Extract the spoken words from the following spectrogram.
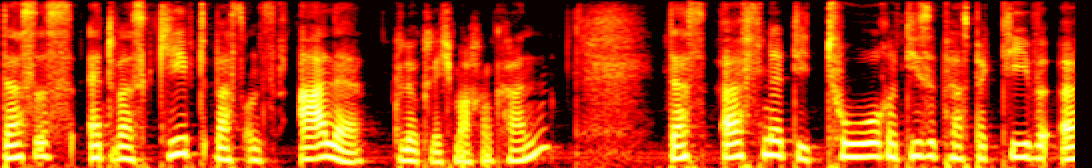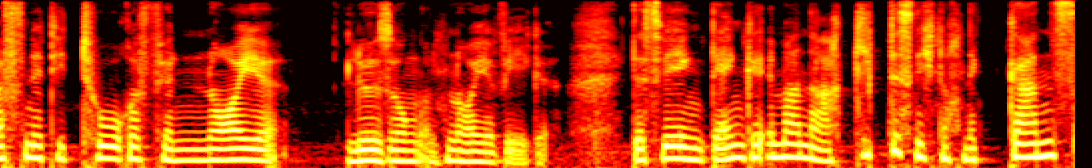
dass es etwas gibt, was uns alle glücklich machen kann, das öffnet die Tore, diese Perspektive öffnet die Tore für neue Lösungen und neue Wege. Deswegen denke immer nach, gibt es nicht noch eine ganz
